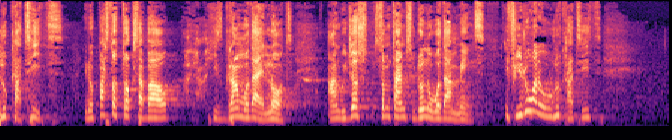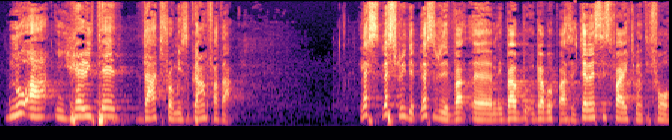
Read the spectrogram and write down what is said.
look at it, you know, Pastor talks about his grandmother a lot, and we just sometimes we don't know what that means. If you don't want to look at it, Noah inherited that from his grandfather. Let's, let's read it. Let's read um, a, Bible, Bible passage. Genesis 5.24.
